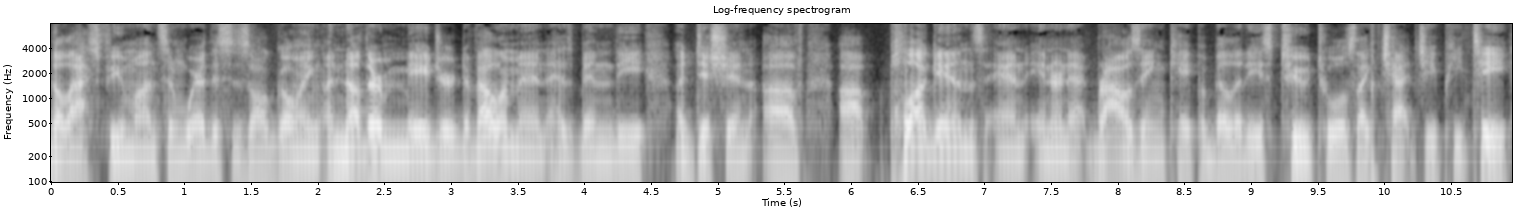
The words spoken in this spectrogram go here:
the last few months and where this is all going. Another major development has been the addition of uh, plugins and internet browsing capabilities to tools like ChatGPT.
